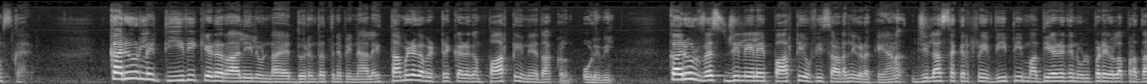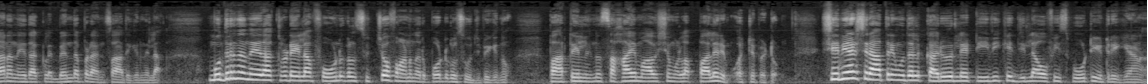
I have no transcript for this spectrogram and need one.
നമസ്കാരം. കരൂരിലെ ടി വി കെയുടെ റാലിയിലുണ്ടായ ദുരന്തത്തിന് പിന്നാലെ തമിഴക വെട്ടിക്കഴകം പാർട്ടി നേതാക്കളും ഒളിവിൽ. കരൂർ വെസ്റ്റ് ജില്ലയിലെ പാർട്ടി ഓഫീസ് അടഞ്ഞുകിടക്കുകയാണ്. ജില്ലാ സെക്രട്ടറി വി പി മതിയഴകൻ ഉൾപ്പെടെയുള്ള പ്രധാന നേതാക്കളെ ബന്ധപ്പെടാൻ സാധിക്കുന്നില്ല. മുതിർന്ന നേതാക്കളുടെ എല്ലാം ഫോണുകൾ സ്വിച്ച് ഓഫ് ആണെന്ന് റിപ്പോർട്ടുകൾ സൂചിപ്പിക്കുന്നു. പാർട്ടിയിൽ നിന്ന് സഹായം ആവശ്യമുള്ള പലരും ഒറ്റപ്പെട്ടു. ശനിയാഴ്ച രാത്രി മുതൽ കരൂരിലെ ടി വി കെ ജില്ലാ ഓഫീസ് പൂട്ടിയിട്ടിരിക്കുകയാണ്.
